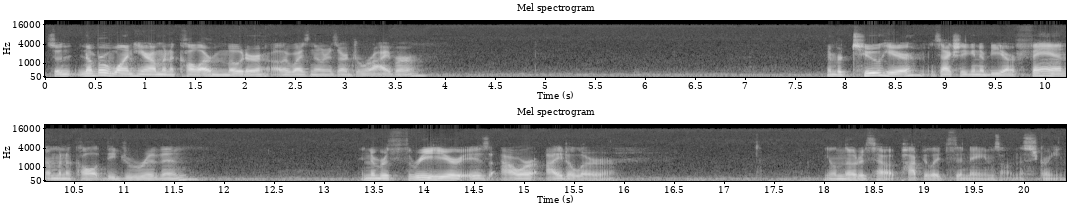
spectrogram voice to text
So number one here, I'm going to call our motor, otherwise known as our driver. Number two here is actually going to be our fan. I'm going to call it the driven. And number three here is our idler. You'll notice how it populates the names on the screen.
